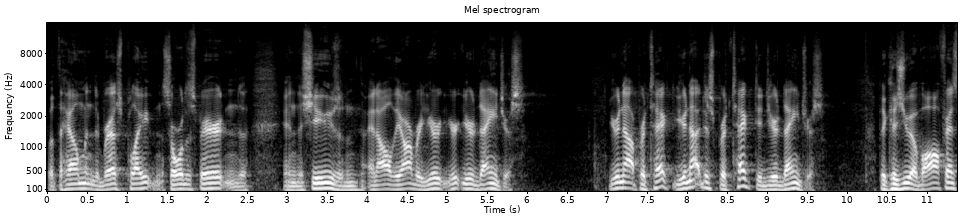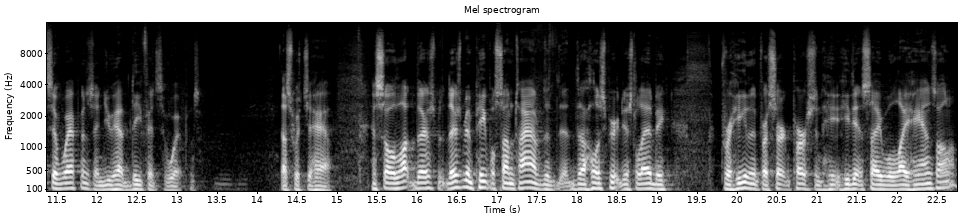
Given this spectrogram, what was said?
with the helmet, and the breastplate, and the sword of the Spirit, and the and the shoes, and, and all the armor, you're, you're you're dangerous. You're not protected. You're not just protected. You're dangerous because you have offensive weapons and you have defensive weapons. That's what you have. And so lot, there's, there's been people sometimes that the Holy Spirit just led me for healing for a certain person. He, he didn't say, well, lay hands on them.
